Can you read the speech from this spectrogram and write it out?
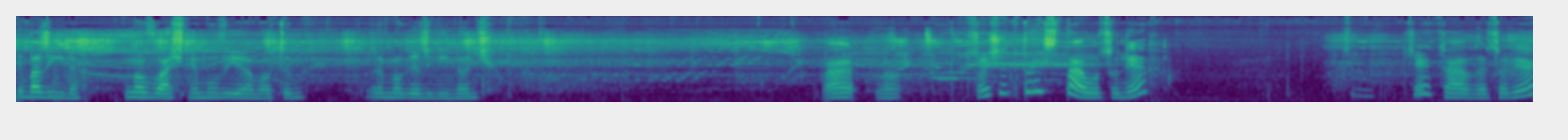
Chyba zginę. No właśnie, mówiłem o tym, że mogę zginąć. A, no. Co się tutaj stało, co nie? Ciekawe, co nie?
